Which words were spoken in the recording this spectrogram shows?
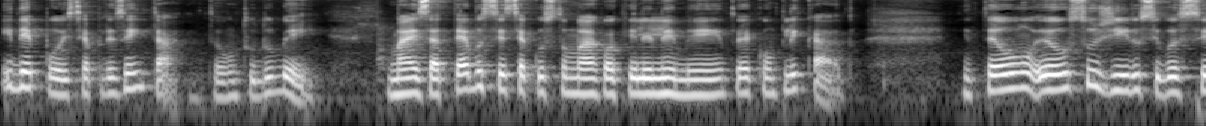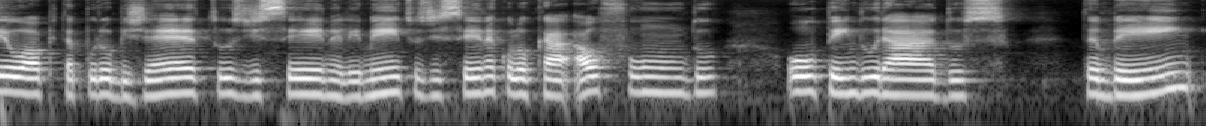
e depois se apresentar, então tudo bem. Mas até você se acostumar com aquele elemento é complicado. Então, eu sugiro, se você opta por objetos de cena, elementos de cena, colocar ao fundo ou pendurados também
